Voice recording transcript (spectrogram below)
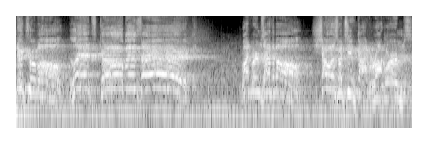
Neutral ball! Let's go berserk! Rotworms have the ball! Show us what you've got, Rotworms!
